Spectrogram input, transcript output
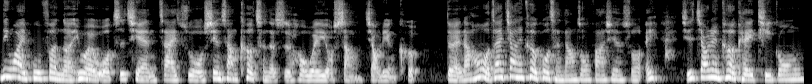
另外一部分呢，因为我之前在做线上课程的时候，我也有上教练课，对。然后我在教练课过程当中发现说，哎，其实教练课可以提供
